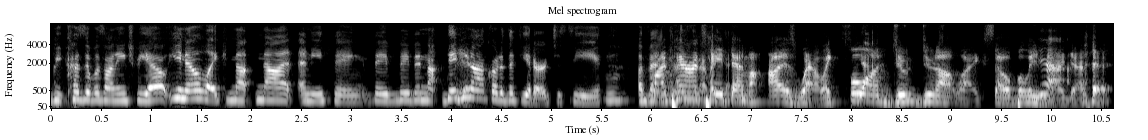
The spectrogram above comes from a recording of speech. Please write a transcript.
because it was on HBO, you know, like not not anything. They they did not they yeah. did not go to the theater to see Avengers. My parents hate them uh, as well, like full yeah. on do do not like. So believe yeah. me, I get it.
